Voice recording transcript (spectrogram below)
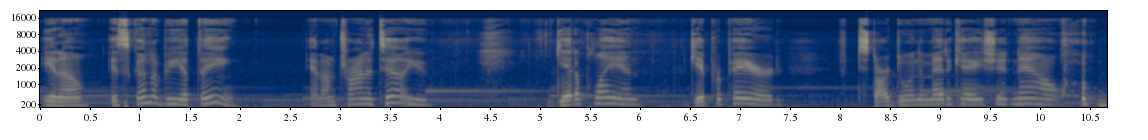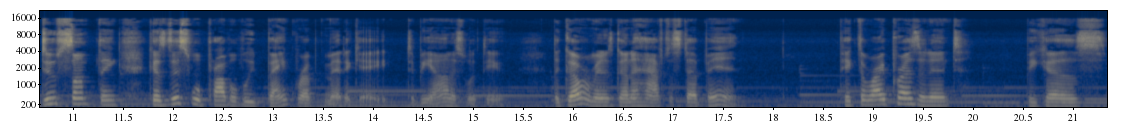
you know, it's going to be a thing. And I'm trying to tell you get a plan, get prepared, start doing the Medicaid shit now. Do something because this will probably bankrupt Medicaid, to be honest with you. The government is going to have to step in. Pick the right president because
